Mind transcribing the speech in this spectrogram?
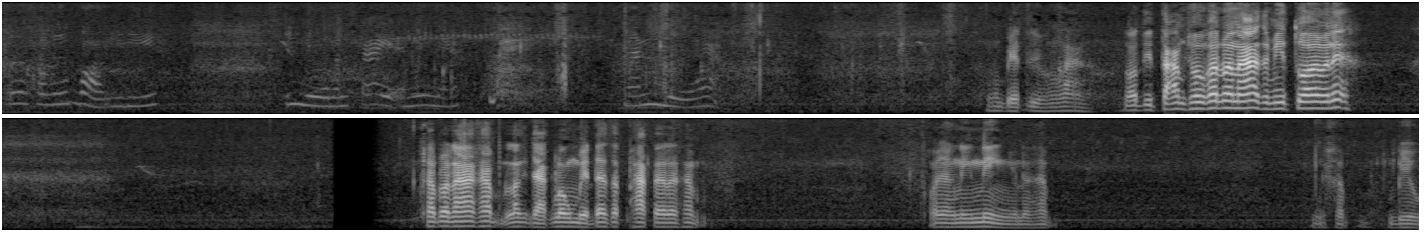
เออเขาลืมบอกอีดีอีหมูมันไส้อันนี้นะมันหมูอะ เบ็ดอยู่ข้างล่างเราติดตามชมครับนะนะจะมีตัวไหมเนี่ยครับนะนะครับ หลังจากลงเบ็ดได้สักพักแล้วนะครับ ก็ยังนิ่ง ๆ อยู่นะครับนี่ครับบิว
